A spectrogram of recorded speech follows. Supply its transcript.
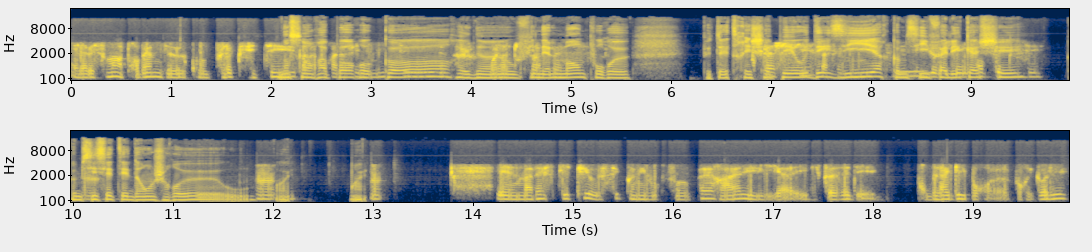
elle avait sûrement un problème de complexité Dans son rapport au corps et de- Voilà, ou finalement pour euh, peut-être échapper Cacher au désir, comme s'il de fallait cacher, comme si Mm. c'était dangereux. Ou... Mm. ouais. Et elle m'avait expliqué aussi qu'au niveau de son père, à elle, il, y a- il faisait des. pour blaguer, pour, euh, pour rigoler.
